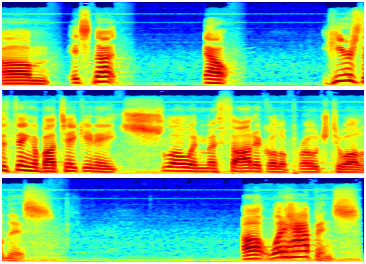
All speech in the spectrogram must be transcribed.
Um, it's not now here's the thing about taking a slow and methodical approach to all of this. Uh, what happens?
